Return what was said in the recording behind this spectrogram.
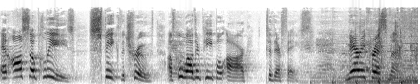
and also please speak the truth of who other people are to their face. Merry Christmas.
